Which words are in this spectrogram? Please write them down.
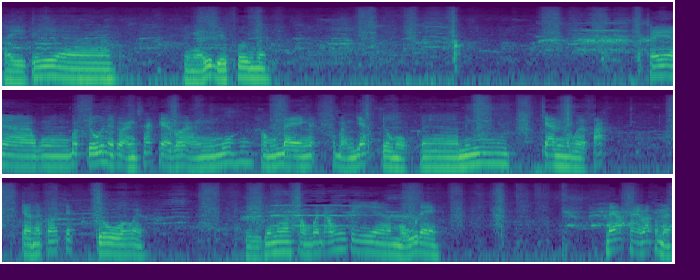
Thì cái à, từ ngữ địa phương thôi. Cái à, bắp chuối này các bạn sắc ra các bạn muốn không đen á các bạn dắt cho một à, miếng chanh và tắt cho nó có chất chua các bạn. Thì cái nó không có đóng cái à, mũ đen. Mấy ốc hai bắp các bạn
